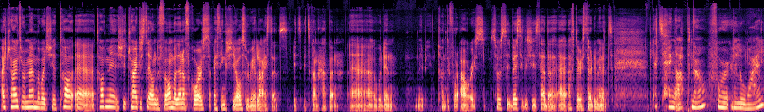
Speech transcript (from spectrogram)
I tried to remember what she had taught, uh, taught me. She tried to stay on the phone, but then of course I think she also realized that it's it's gonna happen uh, within maybe 24 hours. So she, basically, she said uh, after 30 minutes, let's hang up now for a little while.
